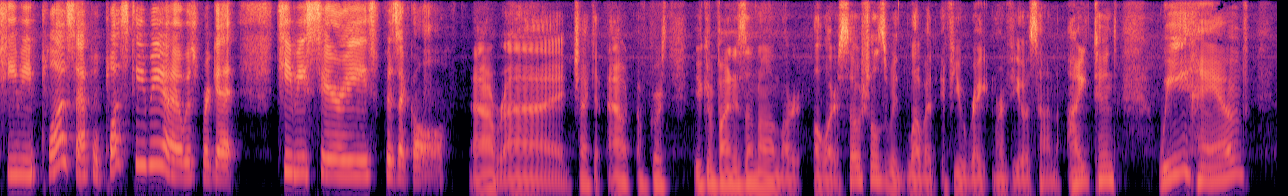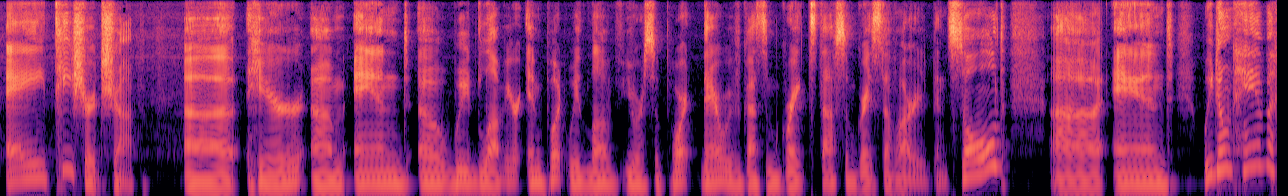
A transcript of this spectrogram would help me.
TV Plus, Apple Plus TV. I always forget TV series Physical. All right, check it out. Of course, you can find us on all our all our socials. We'd love it if you rate and review us on iTunes. We have a t-shirt shop uh here. Um and uh we'd love your input. We'd love your support there. We've got some great stuff. Some great stuff already been sold. Uh and we don't have a,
